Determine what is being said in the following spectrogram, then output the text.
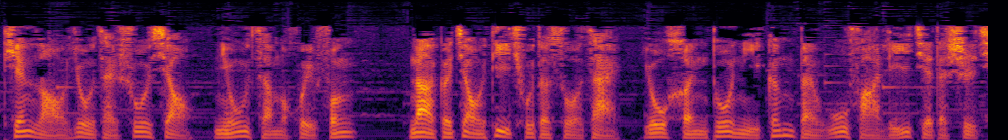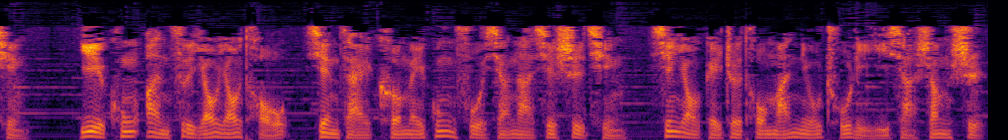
天老又在说笑，牛怎么会疯？那个叫地球的所在，有很多你根本无法理解的事情。夜空暗自摇摇头，现在可没工夫想那些事情，先要给这头蛮牛处理一下伤势，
